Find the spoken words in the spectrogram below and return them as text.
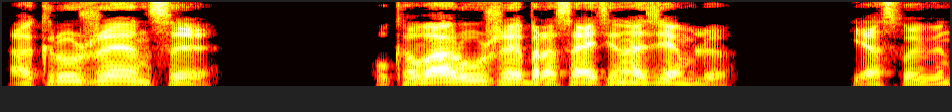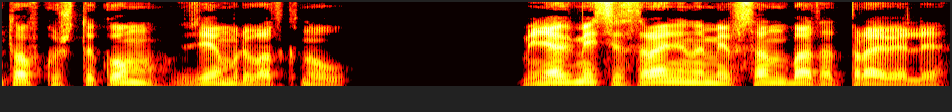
«Окруженцы! У кого оружие, бросайте на землю!» Я свою винтовку штыком в землю воткнул. Меня вместе с ранеными в Санбат отправили.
